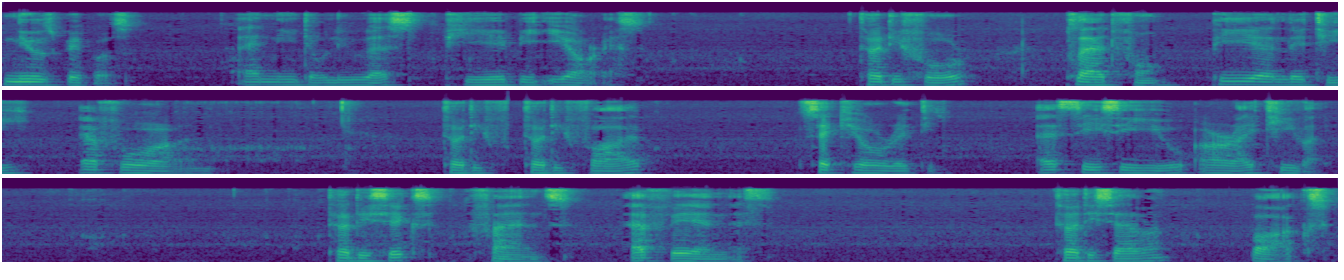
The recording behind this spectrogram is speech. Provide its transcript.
newspapers. N-E-W-S-P-A-P-E-R-S 34 platform P-L-A-T-F-O-R-M 30, 35 security S-C-C-U-R-I-T-Y 36 fans F-A-N-S 37 box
